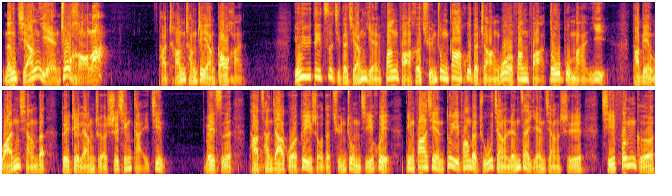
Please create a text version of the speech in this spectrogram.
能讲演就好了。他常常这样高喊。由于对自己的讲演方法和群众大会的掌握方法都不满意，他便顽强地对这两者实行改进。为此，他参加过对手的群众集会，并发现对方的主讲人在演讲时，其风格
